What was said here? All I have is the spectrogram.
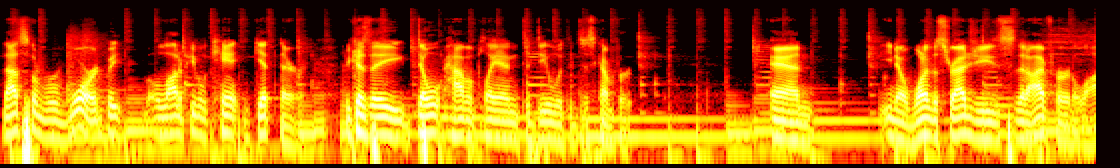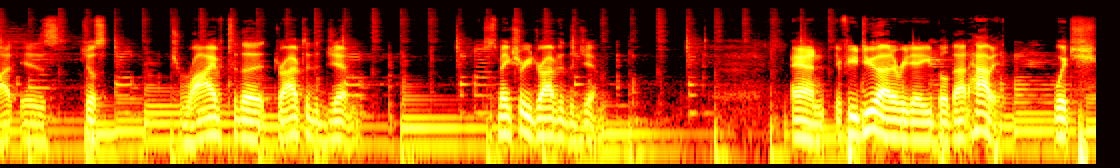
That's the reward, but a lot of people can't get there because they don't have a plan to deal with the discomfort. And you know, one of the strategies that I've heard a lot is just drive to the drive to the gym. Just make sure you drive to the gym. And if you do that every day, you build that habit, which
